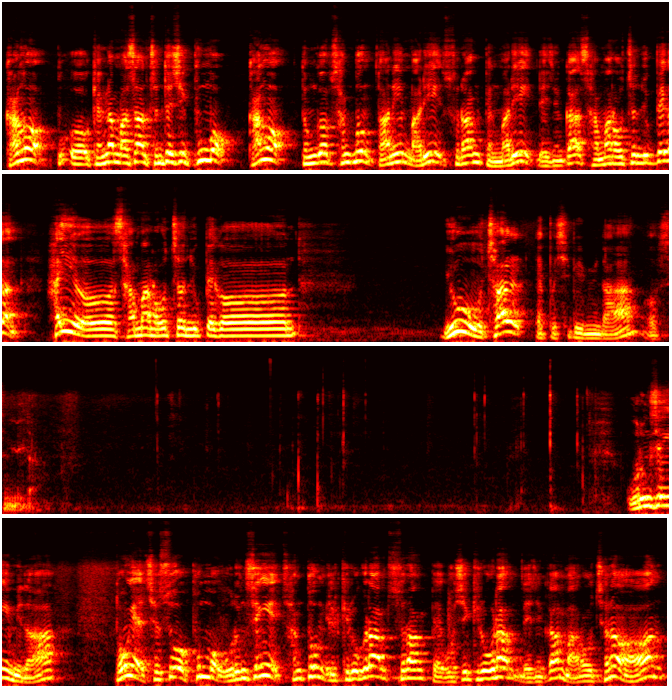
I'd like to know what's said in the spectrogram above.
강어 부- 어, 경남 마산 전태식 품목 강어 등급 상품 단위 마리 수랑 100마리 내진가 45,600원. 하이어 45,600원 유찰 F10입니다. 없습니다. 우릉생입니다. 동해 채수호 품목 우릉생이 상품 1kg 수랑 150kg 내진가 15,000원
